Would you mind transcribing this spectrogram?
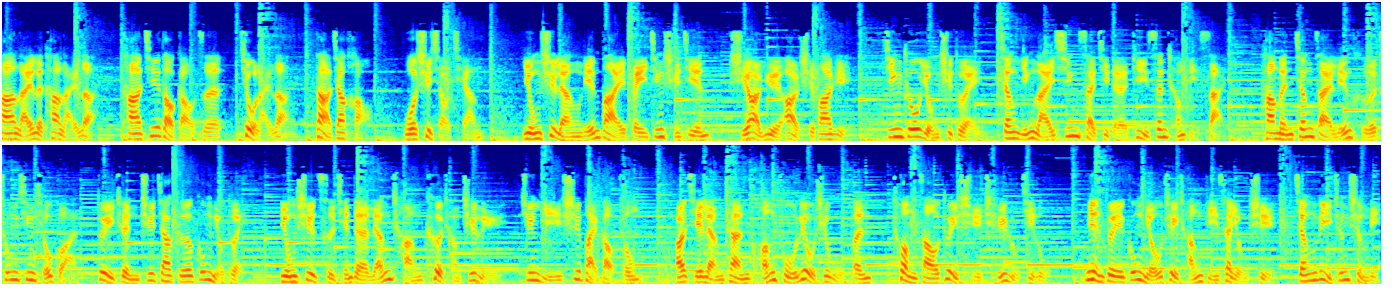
他来了，他来了，他接到稿子就来了。大家好，我是小强。勇士两连败，北京时间十二月二十八日，荆州勇士队将迎来新赛季的第三场比赛。他们将在联合中心球馆对阵芝加哥公牛队。勇士此前的两场客场之旅均以失败告终，而且两战狂负六十五分，创造队史耻辱纪录。面对公牛这场比赛，勇士将力争胜利。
